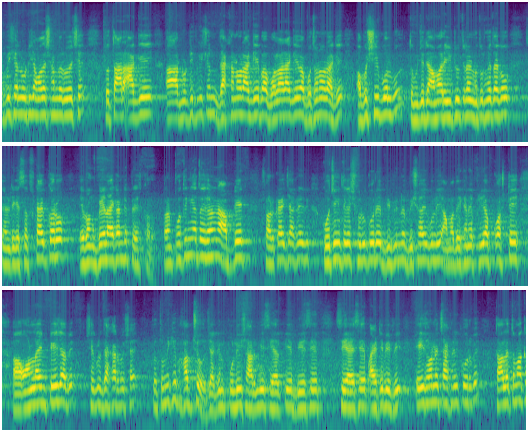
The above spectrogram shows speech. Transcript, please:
অফিসিয়াল নোটিশ আমাদের সামনে রয়েছে। তো তার আগে নোটিফিকেশন দেখানোর আগে বা বলার আগে বা বোঝানোর আগে অবশ্যই বলব, তুমি যদি আমার ইউটিউব চ্যানেল নতুন হয়ে থাকো চ্যানেলটিকে সাবস্ক্রাইব করো এবং বেল আইকনটি প্রেস করো। কারণ প্রতিনিয়ত এই ধরনের আপডেট সরকারি চাকরির কোচিং থেকে শুরু করে বিভিন্ন বিষয়গুলি আমাদের এখানে ফ্রি অফ কস্টে অনলাইন পেয়ে যাবে, সেগুলো দেখার বিষয়। তো তুমি কি ভাবছ যে একজন police army CRPF BSF CISF ITBP এই ধরনের চাকরি করবে? তাহলে তোমাকে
